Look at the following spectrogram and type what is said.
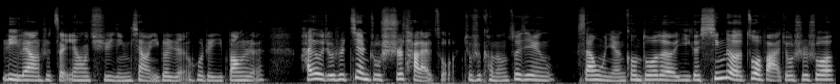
力量是怎样去影响一个人或者一帮人，还有就是建筑师他来做，就是可能最近三五年更多的一个新的做法就是说。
